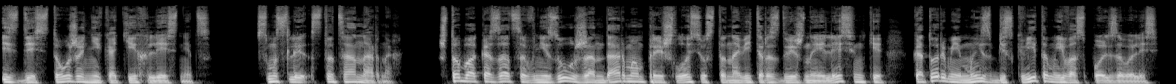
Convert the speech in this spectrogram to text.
И здесь тоже никаких лестниц. В смысле стационарных. Чтобы оказаться внизу, жандармам пришлось установить раздвижные лесенки, которыми мы с бисквитом и воспользовались.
